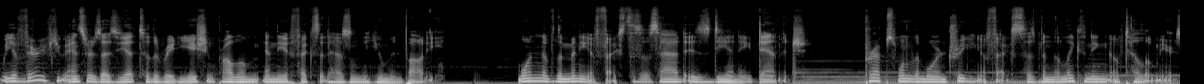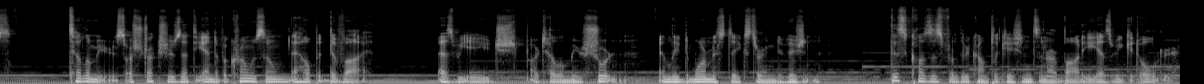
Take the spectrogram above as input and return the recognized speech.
we have very few answers as yet to the radiation problem and the effects it has on the human body. One of the many effects this has had is DNA damage. Perhaps one of the more intriguing effects has been the lengthening of telomeres. Telomeres are structures at the end of a chromosome that help it divide. As we age, our telomeres shorten and lead to more mistakes during division. This causes further complications in our body as we get older.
